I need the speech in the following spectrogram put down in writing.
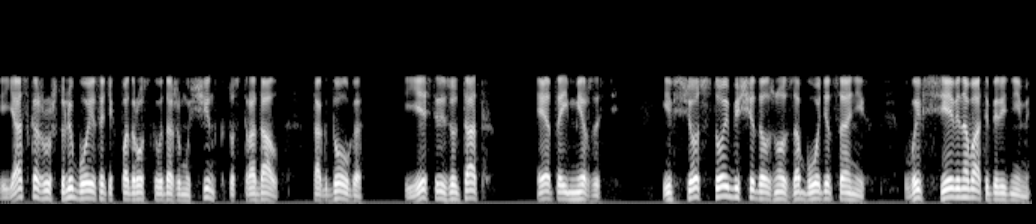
И я скажу, что любой из этих подростков и даже мужчин, кто страдал так долго, есть результат этой мерзости. И все стойбище должно заботиться о них. Вы все виноваты перед ними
